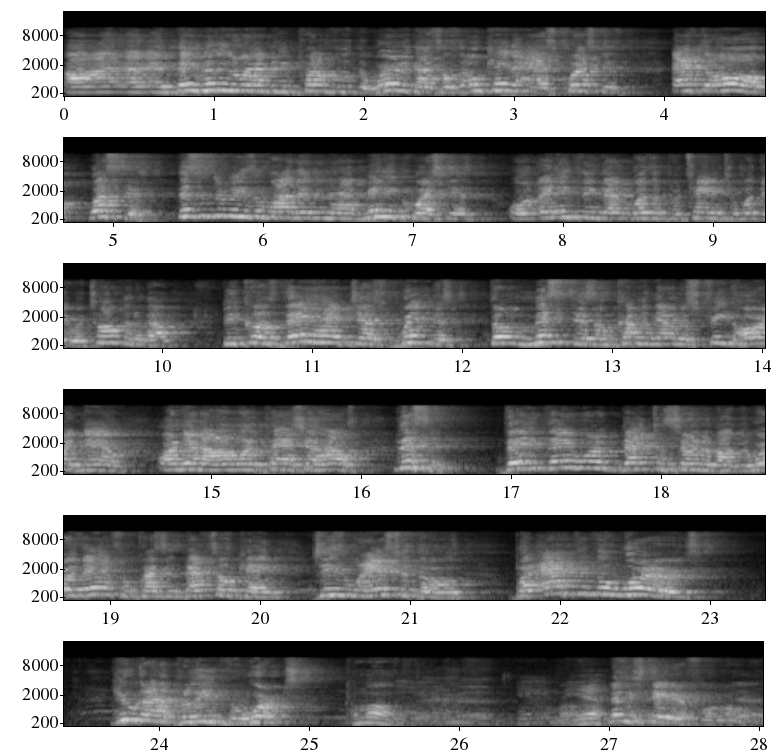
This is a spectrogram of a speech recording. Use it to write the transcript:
Uh, and and they really don't have any problems with the Word of God, so it's okay to ask questions. After all, watch this. This is the reason why they didn't have many questions or anything that wasn't pertaining to what they were talking about. Because they had just witnessed, don't miss this, I'm coming down the street hard now, or that I don't want to pass your house. Listen, they, they weren't that concerned about the word. They had some questions, that's okay. Jesus will answer those. But after the words, you got to believe the works. Come on. Yeah. Let me stay there for a moment.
